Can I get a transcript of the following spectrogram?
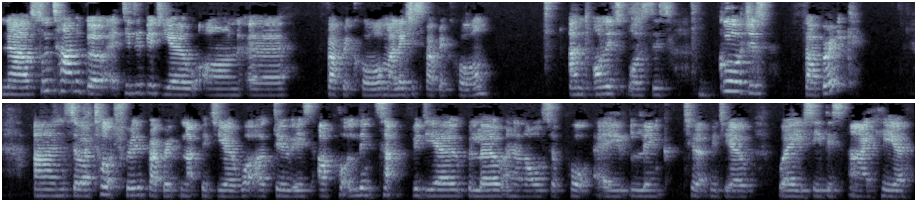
Now, some time ago, I did a video on uh, fabric haul, my latest fabric haul, and on it was this gorgeous fabric. And so I talked through the fabric in that video. What I'll do is I'll put a link to that video below and I'll also put a link to that video where you see this eye here.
